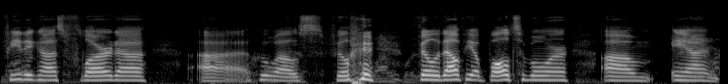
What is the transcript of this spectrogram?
feeding us, Florida, uh, who else? Phil- Philadelphia, Baltimore, um, and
